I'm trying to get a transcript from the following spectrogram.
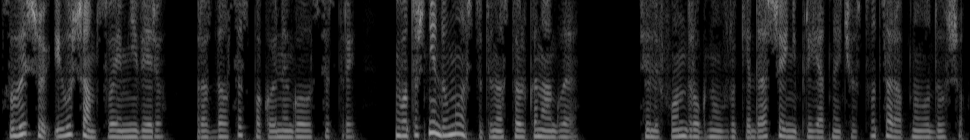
«Слышу и ушам своим не верю», — раздался спокойный голос сестры. Вот уж не думала, что ты настолько наглая. Телефон дрогнул в руке Даши, и неприятное чувство царапнуло душу.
